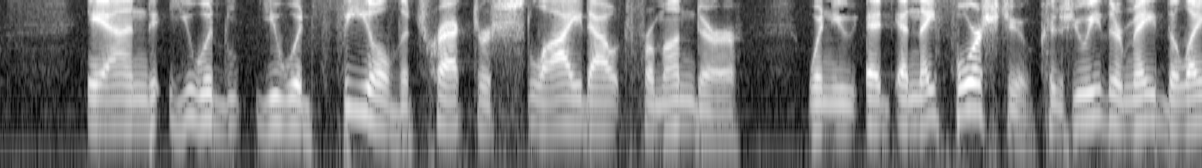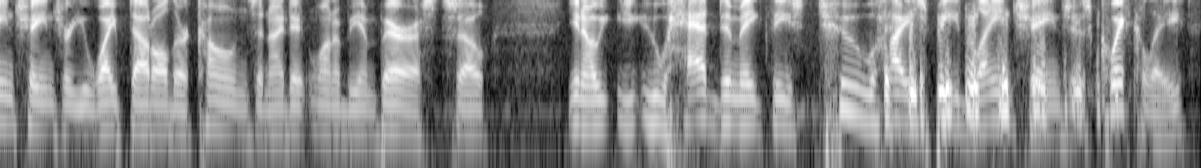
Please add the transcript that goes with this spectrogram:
and you would you would feel the tractor slide out from under when you and, and they forced you because you either made the lane change or you wiped out all their cones and I didn't want to be embarrassed. So you know you, you had to make these two high speed lane changes quickly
